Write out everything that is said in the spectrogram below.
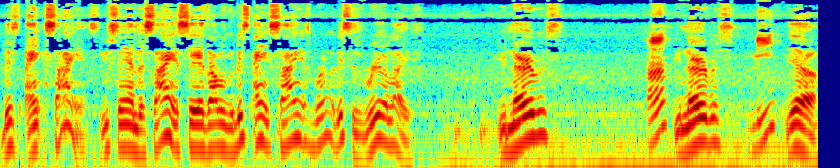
This ain't science. You saying the science says I was this ain't science, bro. This is real life. You nervous? Huh? You nervous? Me? Yeah,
